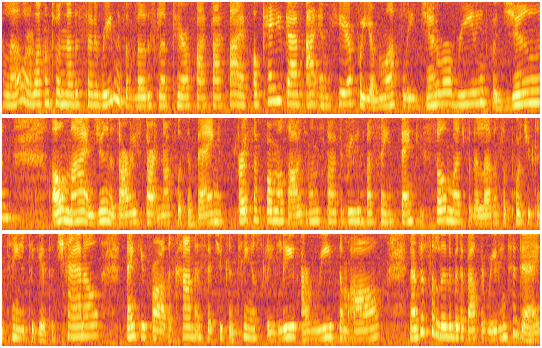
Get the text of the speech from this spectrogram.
Hello and welcome to another set of readings of Lotus Love Tarot 555. Okay, you guys, I am here for your monthly general reading for June. Oh my, and June is already starting off with a bang. First and foremost, I always want to start the readings by saying thank you so much for the love and support you continue to give the channel. Thank you for all the comments that you continuously leave. I read them all. Now, just a little bit about the reading today.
